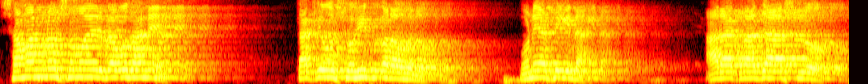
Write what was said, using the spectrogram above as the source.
সামান্য সময়ের ব্যবধানে তাকেও শহীদ করা হলো। মনে আছে কিনা? আর এক রাজা আসলো।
